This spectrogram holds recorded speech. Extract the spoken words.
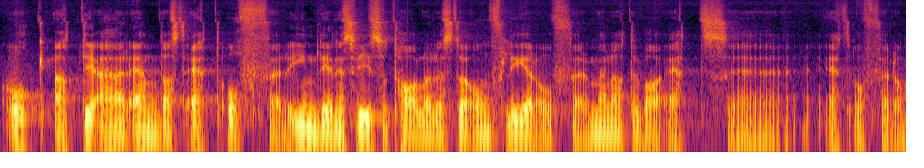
och att det är endast ett offer. Inledningsvis så talades det om fler offer, men att det var ett, eh, ett offer. Då.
